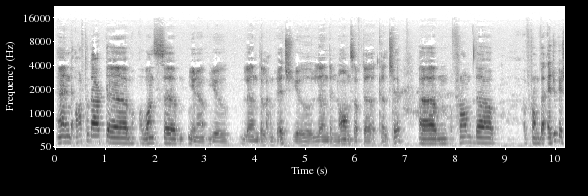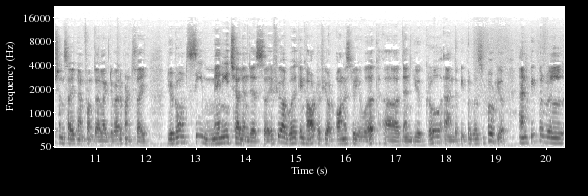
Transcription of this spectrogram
And after that, um, once um, you know you learn the language, you learn the norms of the culture. Um, from the from the education side and from the like development side, you don't see many challenges. So if you are working hard, if you are honest to your work, uh, then you grow and the people will support you and people will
